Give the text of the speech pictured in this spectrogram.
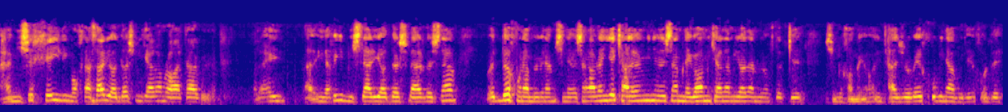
همیشه خیلی مختصر یادداشت می‌کردم راحتتر بودم حالا این دفعه بیشتر یادداشت برداشتم باید بخونم ببینم چی نوشتم. قبلا یه کلمه می نوشتم نگاه می‌کردم یادم میافتاد که چی می‌خوام بگم. این تجربه خوبی نبوده خورده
